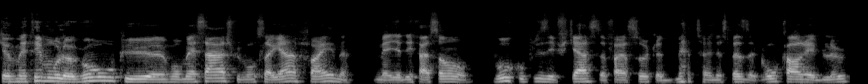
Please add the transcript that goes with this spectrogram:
que vous mettez vos logos, puis euh, vos messages, puis vos slogans, fine, mais il y a des façons beaucoup plus efficaces de faire ça que de mettre un espèce de gros carré bleu,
